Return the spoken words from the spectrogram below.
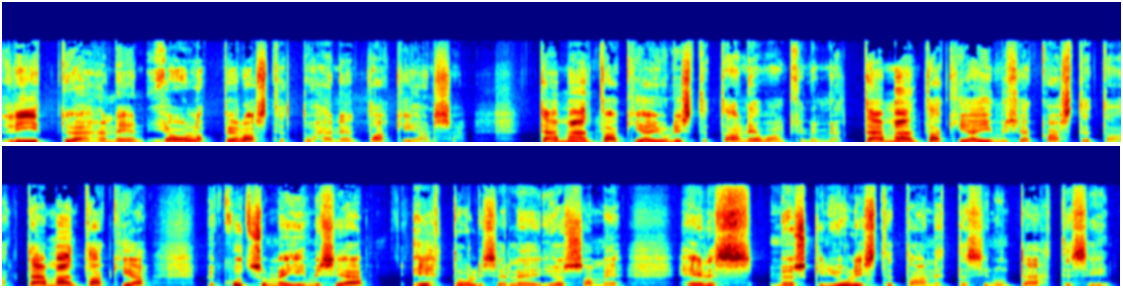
liittyä häneen ja olla pelastettu hänen takiansa. Tämän takia julistetaan evankeliumia. Tämän takia ihmisiä kastetaan. Tämän takia me kutsumme ihmisiä ehtoolliselle, jossa me heille myöskin julistetaan, että sinun tähtesi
